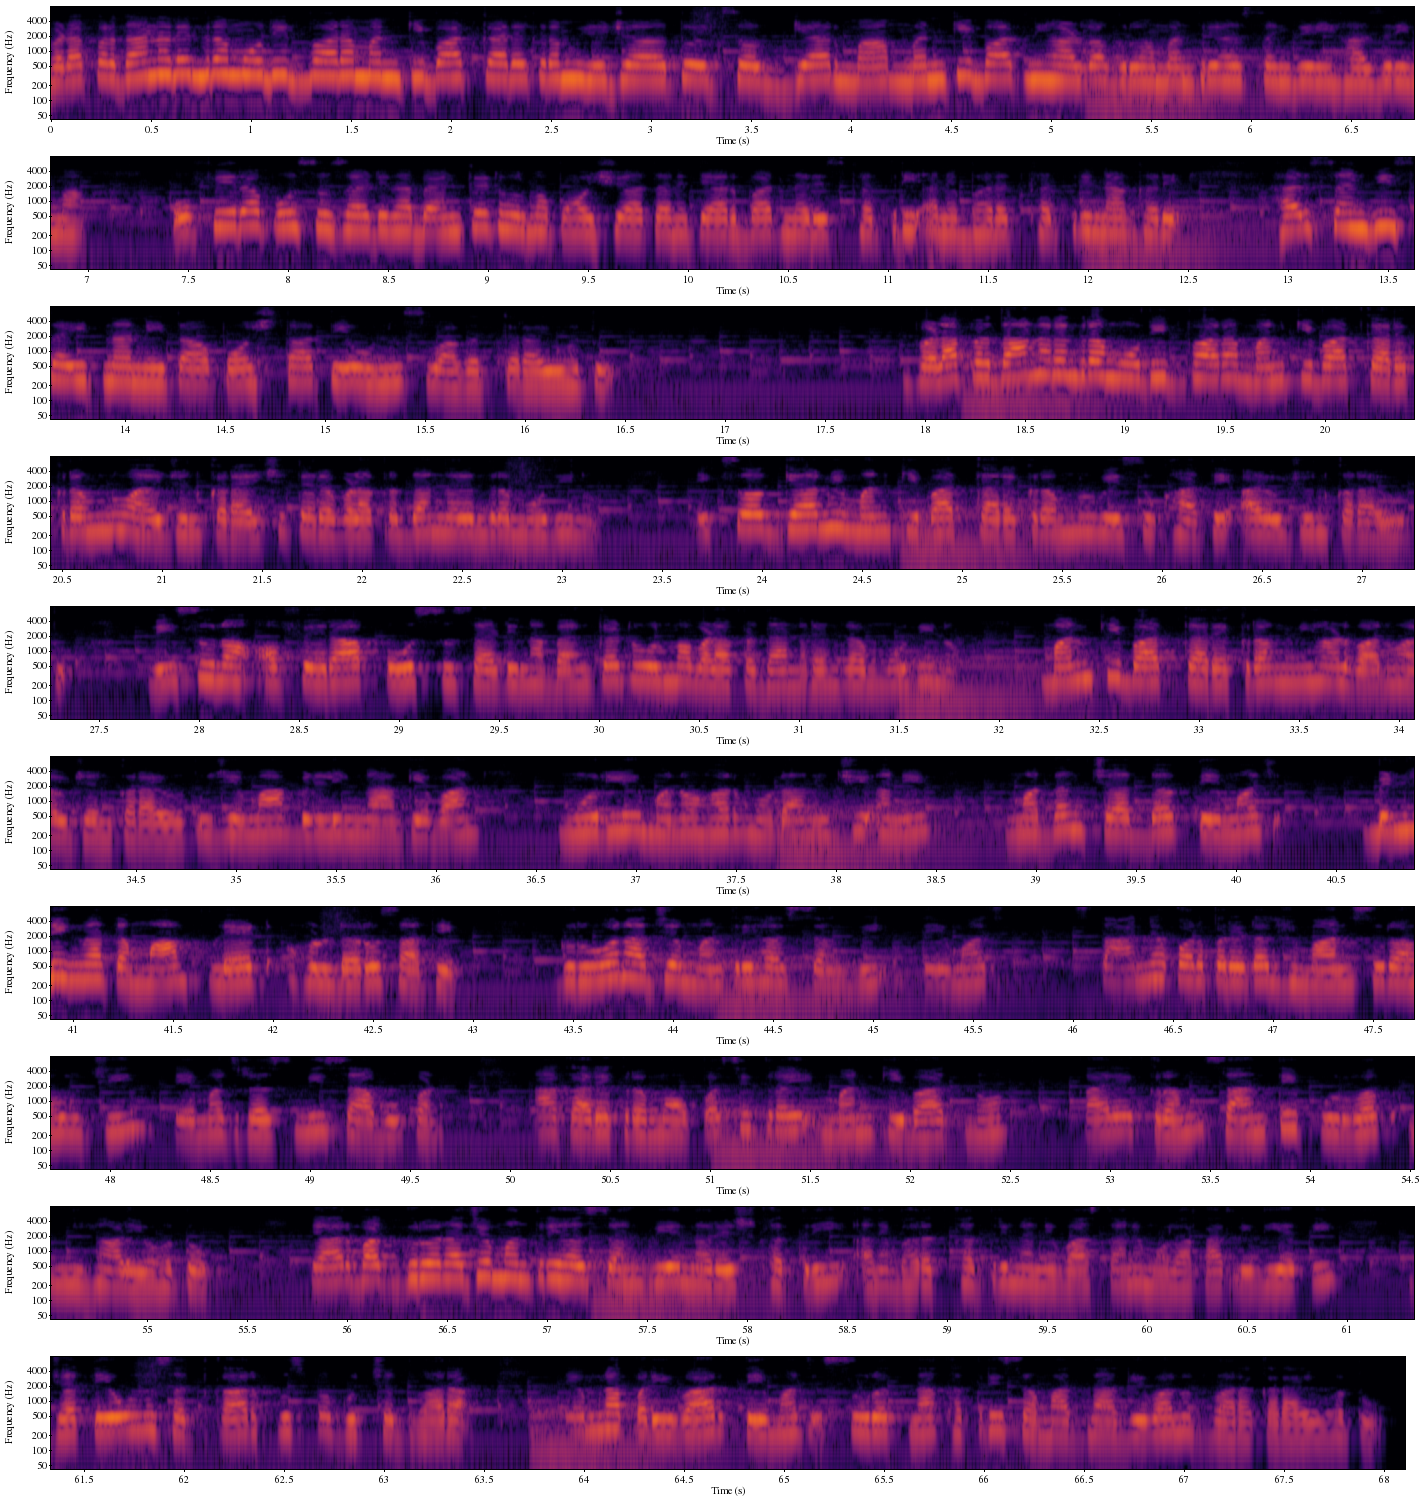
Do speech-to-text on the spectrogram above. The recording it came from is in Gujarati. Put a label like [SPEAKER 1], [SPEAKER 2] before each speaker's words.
[SPEAKER 1] વડાપ્રધાન નરેન્દ્ર મોદી દ્વારા મન કી બાત કાર્યક્રમ યોજાયો હતો. એકસો અગિયારમાં મન કી બાત નિહાળવા ગૃહમંત્રી હર્ષ સંઘવીની હાજરીમાં ઓફેરા પોસ્ટ સોસાયટીના બેન્કેટ હોલમાં પહોંચ્યા હતા અને ત્યારબાદ નરેશ ખત્રી અને ભરત ખત્રીના ઘરે હર્ષ સંઘવી સહિતના નેતાઓ પહોંચતા તેઓનું સ્વાગત કરાયું હતું. વડાપ્રધાન નરેન્દ્ર મોદી દ્વારા મન કી બાત કાર્યક્રમનું આયોજન કરાયું છે. ત્યારે વડાપ્રધાન નરેન્દ્ર મોદીનું એકસો અગિયારમી મન કી બાત કાર્યક્રમનું વેસુ ખાતે આયોજન કરાયું હતું. વેસુના ઓફેરા પોસ્ટ સોસાયટીના બેન્કેટ હોલમાં વડાપ્રધાન નરેન્દ્ર મોદીનો મન કી બાત કાર્યક્રમ નિહાળવાનું આયોજન કરાયું હતું, જેમાં બિલ્ડિંગના આગેવાન મુરલી મનોહર મોડાનીજી અને મદન ચદ્દક તેમજ બિલ્ડિંગના તમામ ફ્લેટ હોલ્ડરો સાથે ગૃહ રાજ્ય મંત્રી હર્ષ સંઘવી તેમજ સ્થાનિય કોર્પોરેટર હિમાંશુ રાહુલજી તેમજ રશ્મિ સાબુ પણ આ કાર્યક્રમમાં ઉપસ્થિત રહી મન કી બાતનો કાર્યક્રમ શાંતિપૂર્વક નિહાળ્યો હતો. ત્યારબાદ ગૃહ રાજ્યમંત્રી હર્ષ સંઘવીએ નરેશ ખત્રી અને ભરત ખત્રીના નિવાસસ્થાને મુલાકાત લીધી હતી, જ્યાં તેઓનો સત્કાર પુષ્પગુચ્છ દ્વારા તેમના પરિવાર તેમજ સુરતના ખત્રી સમાજના આગેવાનો દ્વારા કરાયું હતું.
